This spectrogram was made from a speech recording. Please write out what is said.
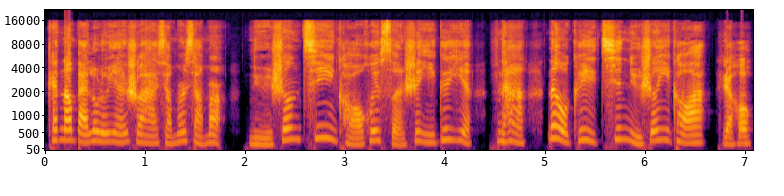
看到白鹿留言说啊，小妹儿小妹儿，女生亲一口会损失一个亿，那那我可以亲女生一口啊，然后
